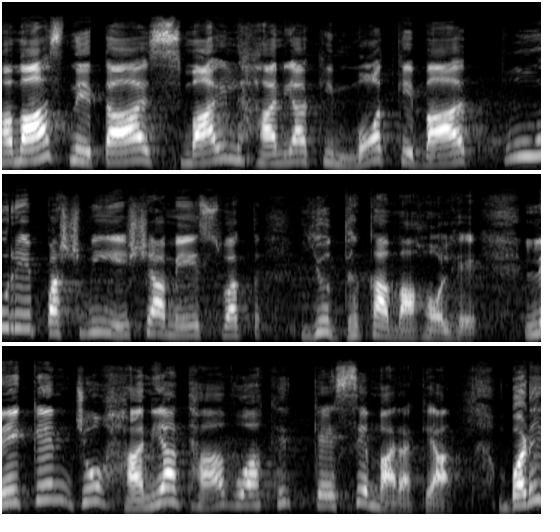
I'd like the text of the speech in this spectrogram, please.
हमास नेता इस्माइल हानिया की मौत के बाद पूरे पश्चिमी एशिया में इस वक्त युद्ध का माहौल है। लेकिन जो हानिया था, वो आखिर कैसे मारा गया? बड़े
